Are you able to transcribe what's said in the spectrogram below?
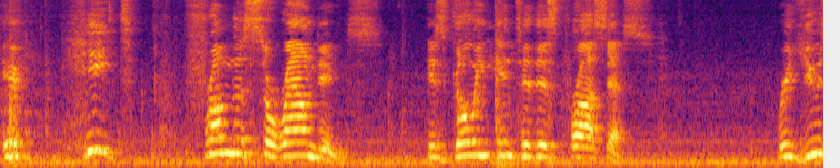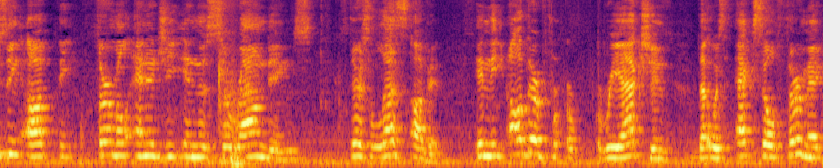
If heat from the surroundings is going into this process, we're using up the thermal energy in the surroundings, there's less of it. In the other reaction that was exothermic,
